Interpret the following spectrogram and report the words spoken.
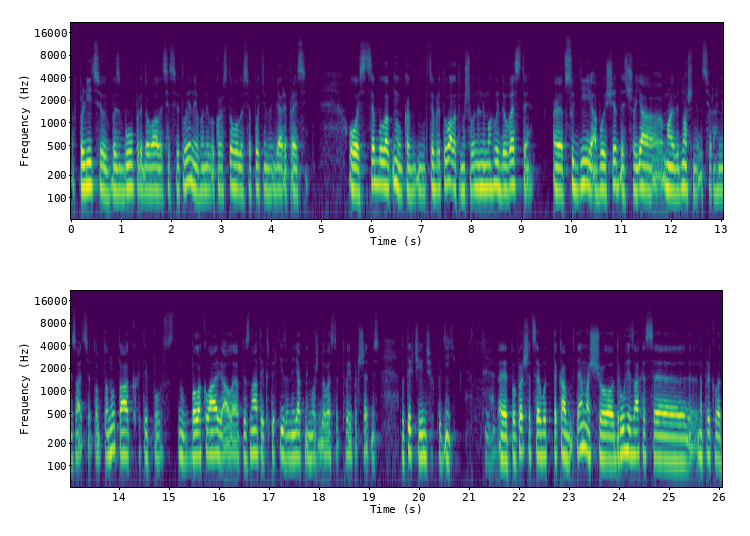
в поліцію, в СБУ передавали ці світлини, і вони використовувалися потім для репресій. Ось це було, ну як це врятувало, тому що вони не могли довести е, в суді або ще десь, що я маю відношення до цієї організації. Тобто, ну так, типу, ну, балаклаві, але пізнати експертиза ніяк не може довести твою причетність до тих чи інших подій. Е, По-перше, це от така тема, що другий захист це, наприклад,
